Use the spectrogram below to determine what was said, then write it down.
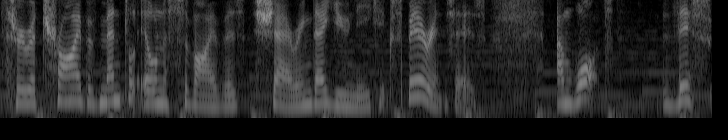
through a tribe of mental illness survivors sharing their unique experiences. And what this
